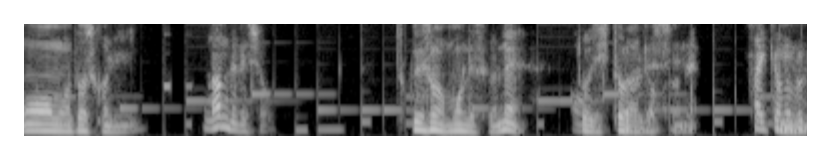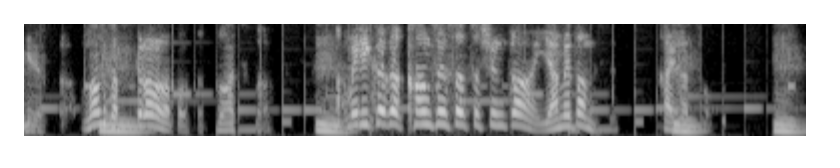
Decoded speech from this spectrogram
ああ、まあ確かになんででしょ作りそうなもんですよね。う当時ヒトラーですしね。最強の武器です。なぜか作らなかったんですよ、ドナチスは。うん。アメリカが完成させた瞬間、やめたんですよ、開発を。うん。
